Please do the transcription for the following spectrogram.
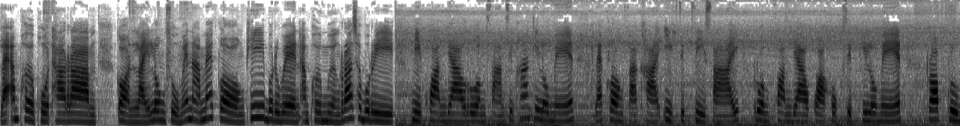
และอำเภอโพธาราม ก่อนไหลลงสู่แม่น้ำแม่กลองที่บริเวณอำเภอเมืองราชบุรี มีความยาวรวม 35 กิโลเมตร และคลองสาขาอีก 14 สาย รวมความยาวกว่า 60 กิโลเมตร ครอบคลุม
